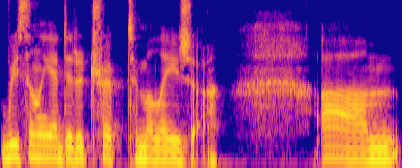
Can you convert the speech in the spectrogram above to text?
recently I did a trip to Malaysia, um,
